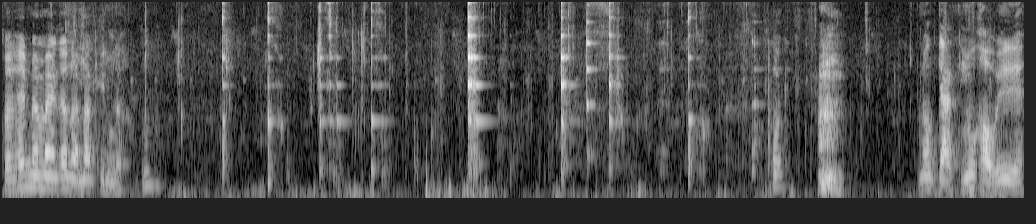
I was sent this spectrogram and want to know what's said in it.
จะให้แม่ๆจังหน่อยมากินเด้ออมนอกนอกจากหิวเขาวอีกเด้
